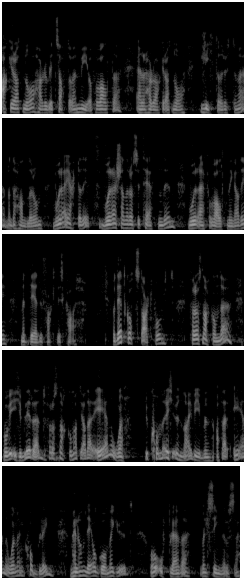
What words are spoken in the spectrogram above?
akkurat nå har du blitt satt over mye å forvalte, eller har du akkurat nå lite å rutte med. Men det handler om hvor er hjertet ditt, hvor er sjenerøsiteten din, hvor er forvaltninga di med det du faktisk har. Og Det er et godt startpunkt for å snakke om det, hvor vi ikke blir redd for å snakke om at ja, der er noe. Du kommer ikke unna i Bibelen at det er noe med en kobling mellom det å gå med Gud og oppleve velsignelse.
